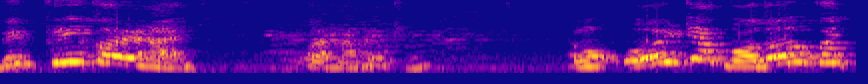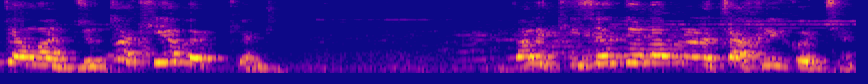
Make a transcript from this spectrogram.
বিক্রি করে নাই। ওর নামে এবং ওইটা বদল করতে আমার জুতা খিয়াবে কেন তাহলে কিসের জন্য আপনারা চাকরি করছেন?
